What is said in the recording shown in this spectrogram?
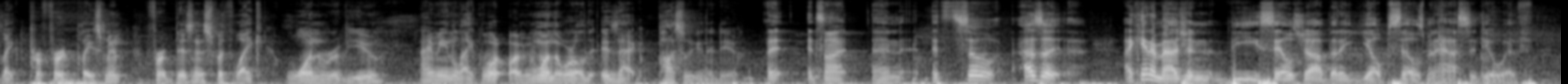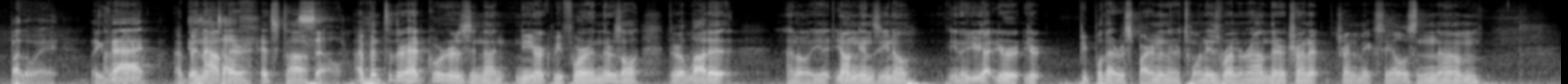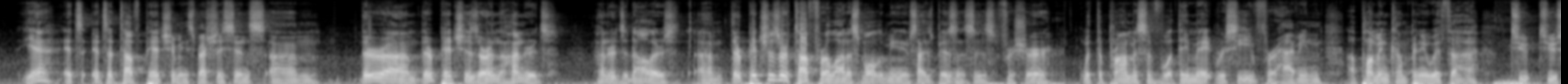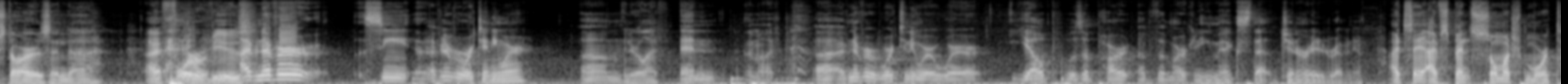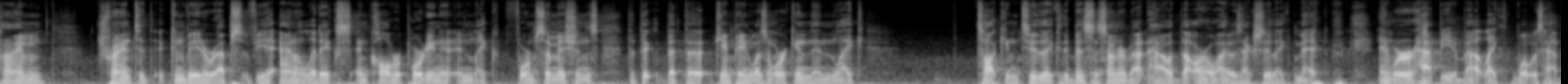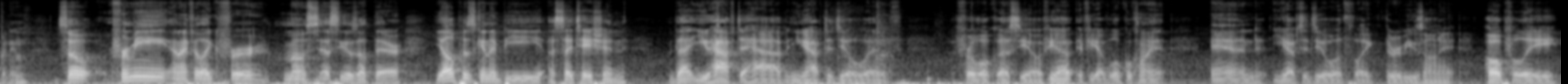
like preferred placement for a business with like one review. I mean, like what? I mean, what in the world is that possibly going to do? It, it's not, and it's so as a. I can't imagine the sales job that a Yelp salesman has to deal with. By the way, like that. I've been is a out there. It's tough. Sell. I've been to their headquarters in uh, New York before, and there's a there are a lot of I don't know youngins. You know, you know, you got your your people that are aspiring in their twenties running around there trying to trying to make sales, and um, yeah, it's it's a tough pitch. I mean, especially since um, their um, their pitches are in the hundreds, hundreds of dollars. Um, their pitches are tough for a lot of small to medium sized businesses for sure. With the promise of what they may receive for having a plumbing company with uh, two two stars and, uh, and I- four reviews I've never seen. I've never worked anywhere. Um, in your life. and in my life, uh, I've never worked anywhere where Yelp was a part of the marketing mix that generated revenue. I'd say I've spent so much more time trying to convey to reps via analytics and call reporting and, and like form submissions that the that the campaign wasn't working then like talking to the, the business owner about how the ROI was actually like met and we're happy about like what was happening. So for me, and I feel like for most SEOs out there, Yelp is going to be a citation that you have to have and you have to deal with for local SEO. If you have if you have a local client and you have to deal with like the reviews on it, hopefully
